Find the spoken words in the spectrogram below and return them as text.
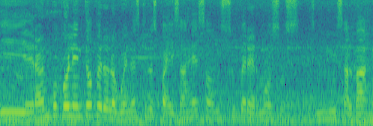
y era un poco lento, pero lo bueno es que los paisajes son súper hermosos, es muy salvaje.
